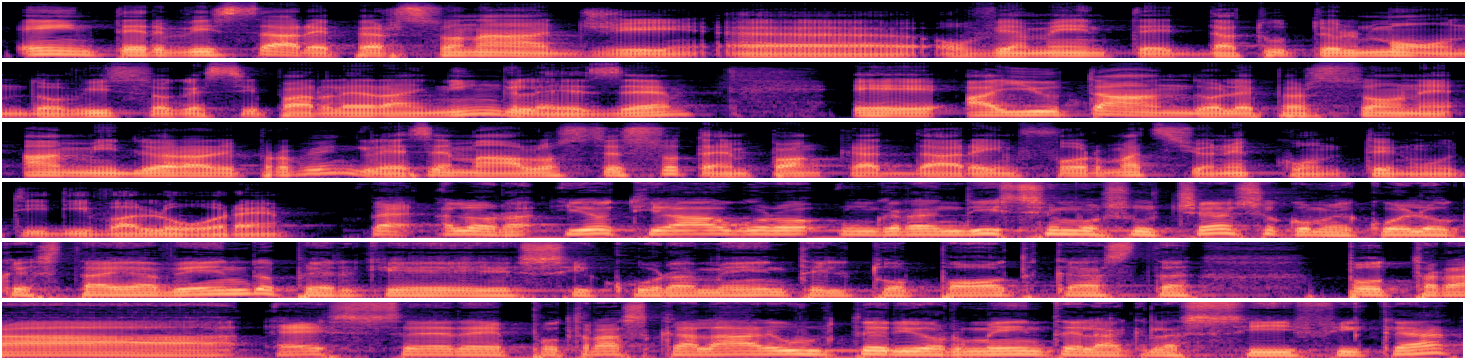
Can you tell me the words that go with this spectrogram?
e intervistare personaggi eh, ovviamente da tutto il mondo, visto che si parlerà in inglese, e aiutando le persone a migliorare il proprio inglese, ma allo stesso tempo anche a dare informazioni e contenuti di valore. Beh, allora io ti auguro un grandissimo successo come quello che stai avendo perché sicuramente il tuo podcast potrà essere, potrà scalare ulteriormente la classifica,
